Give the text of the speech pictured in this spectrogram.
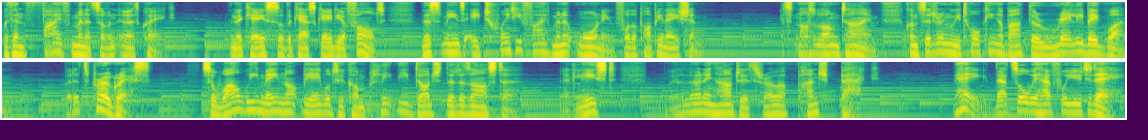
within five minutes of an earthquake. In the case of the Cascadia Fault, this means a 25-minute warning for the population. It's not a long time, considering we're talking about the really big one, but it's progress. So while we may not be able to completely dodge the disaster, at least we're learning how to throw a punch back. Hey, that's all we have for you today.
